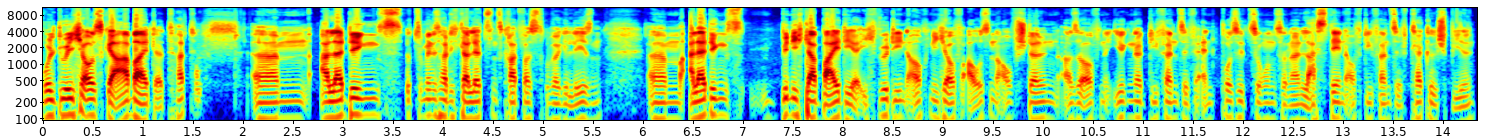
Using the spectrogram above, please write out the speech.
wohl durchaus gearbeitet hat. Ähm, allerdings, zumindest hatte ich da letztens gerade was drüber gelesen, ähm, allerdings bin ich da bei dir. Ich würde ihn auch nicht auf Außen aufstellen, also auf eine irgendeine Defensive End Position, sondern lass den auf Defensive Tackle spielen.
